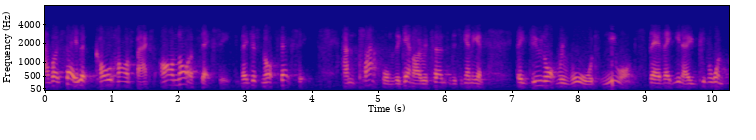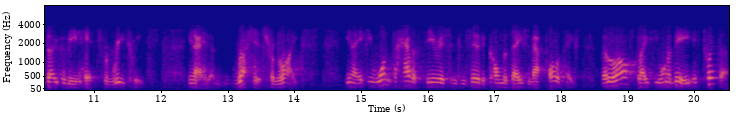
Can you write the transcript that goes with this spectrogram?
as I say, look, cold hard facts are not sexy. They're just not sexy. And platforms, again, I return to this again and again. They do not reward nuance. They're, they, you know, people want dopamine hits from retweets, you know, rushes from likes. You know, if you want to have a serious and considered conversation about politics, the last place you want to be is Twitter,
